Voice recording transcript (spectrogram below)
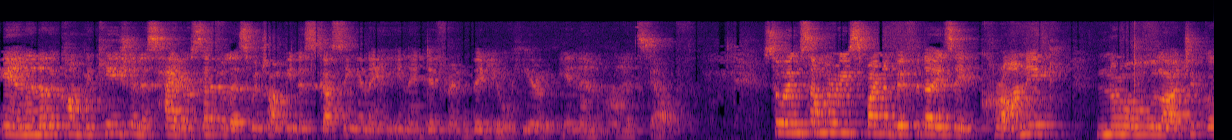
And another complication is hydrocephalus, which I'll be discussing in a, in a different video here in and on itself. So in summary, spina bifida is a chronic neurological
